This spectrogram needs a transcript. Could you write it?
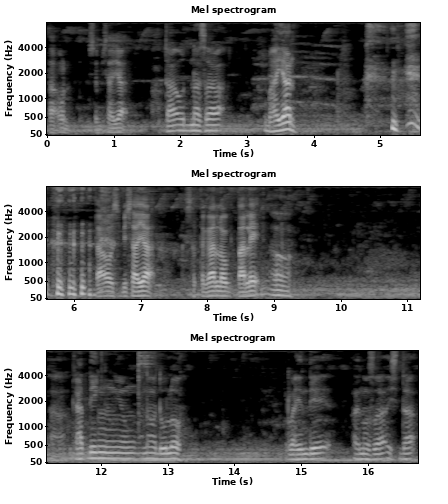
Taod sa Bisaya. taod na sa bahayan. Taod sa Bisaya. Sa Tagalog, tali. oh Ah, cutting yung ano dulo. Para hindi ano sa isda.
